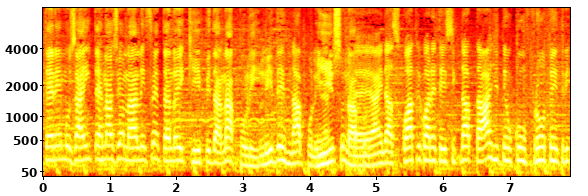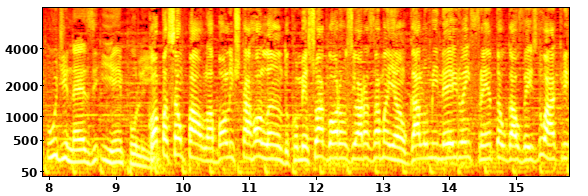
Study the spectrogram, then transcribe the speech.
teremos a Internacional enfrentando a equipe da Napoli. Líder Napoli. né? Isso, Napoli. É, ainda às 4h45 da tarde tem o confronto entre Udinese e Empoli. Copa São Paulo, a bola está rolando. Começou agora 11 horas da manhã. O Galo Mineiro enfrenta o Galvez do Acre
